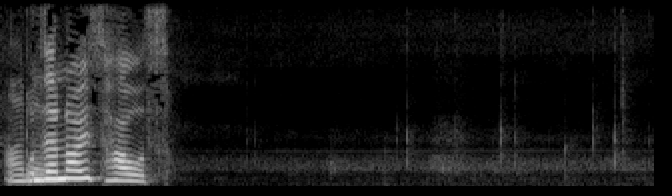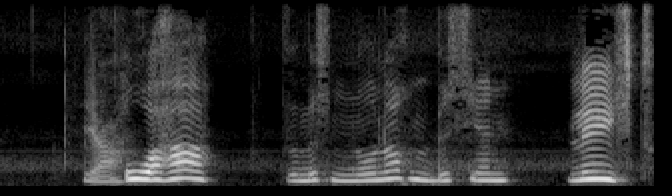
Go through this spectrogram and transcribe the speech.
Da. Unser neues Haus. Ja. Oha. Wir müssen nur noch ein bisschen. Licht.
